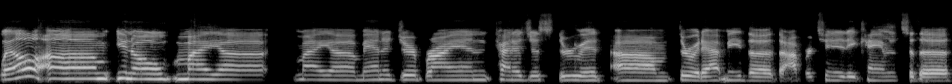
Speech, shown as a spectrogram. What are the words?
Well, um, you know, my uh my uh manager Brian kind of just threw it um threw it at me. The the opportunity came to the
